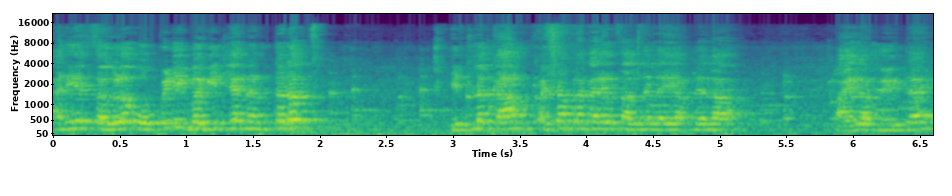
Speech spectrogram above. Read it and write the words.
आणि हे सगळं ओपीडी बघितल्यानंतरच इथलं काम कशा प्रकारे चाललेलं आहे आपल्याला पाहायला मिळत आहे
